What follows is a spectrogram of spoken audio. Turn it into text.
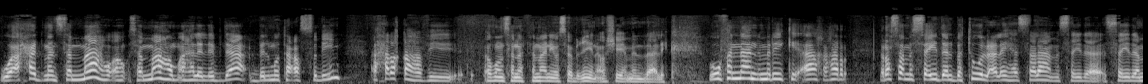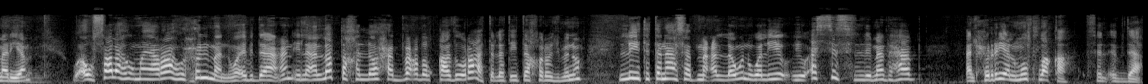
وأحد من سماه سماهم أهل الإبداع بالمتعصبين أحرقها في أظن سنة 78 أو شيء من ذلك. وفنان أمريكي آخر رسم السيدة البتول عليها السلام السيدة, السيدة مريم. وأوصله ما يراه حلما وإبداعا إلى أن لطخ اللوحة ببعض القاذورات التي تخرج منه لتتناسب مع اللون وليؤسس لمذهب الحرية المطلقة في الإبداع.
